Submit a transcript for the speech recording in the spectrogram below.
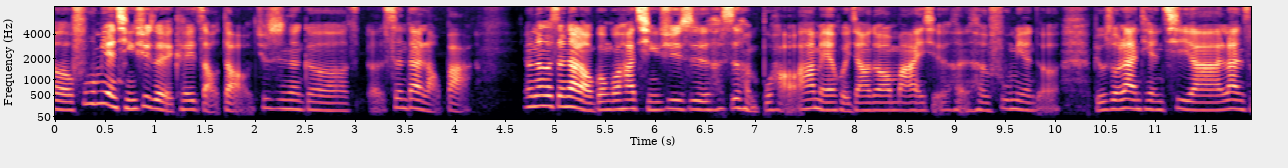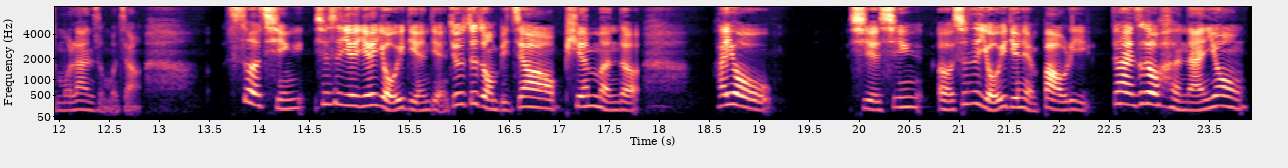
呃，负面情绪的也可以找到，就是那个呃，圣诞老爸，因为那个圣诞老公公他情绪是是很不好，他每天回家都要骂一些很很负面的，比如说烂天气啊，烂什么烂什么这样。色情其实也也有一点点，就是这种比较偏门的，还有血腥，呃，甚至有一点点暴力。当然，这个很难用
